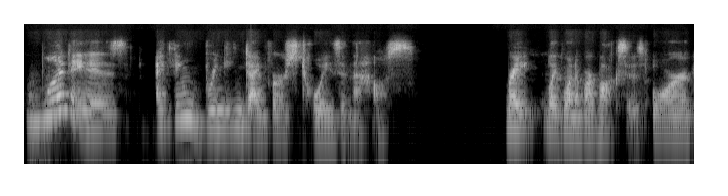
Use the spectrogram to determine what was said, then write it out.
One is i think bringing diverse toys in the house right? Like one of our boxes, or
